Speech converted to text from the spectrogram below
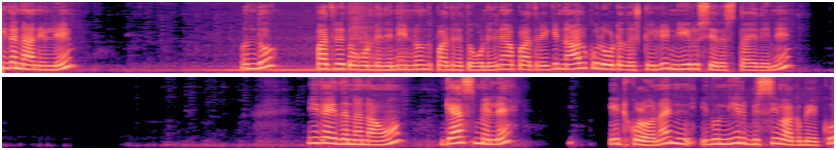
ಈಗ ನಾನಿಲ್ಲಿ ಒಂದು ಪಾತ್ರೆ ತೊಗೊಂಡಿದ್ದೀನಿ, ಇನ್ನೊಂದು ಪಾತ್ರೆ ತೊಗೊಂಡಿದ್ದೀನಿ. ಆ ಪಾತ್ರೆಗೆ ನಾಲ್ಕು ಲೋಟದಷ್ಟು ಇಲ್ಲಿ ನೀರು ಸೇರಿಸ್ತಾ ಇದ್ದೀನಿ. ಈಗ ಇದನ್ನು ನಾವು ಗ್ಯಾಸ್ ಮೇಲೆ ಇಟ್ಕೊಳ್ಳೋಣ. ಇದು ನೀರು ಬಿಸಿವಾಗಬೇಕು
